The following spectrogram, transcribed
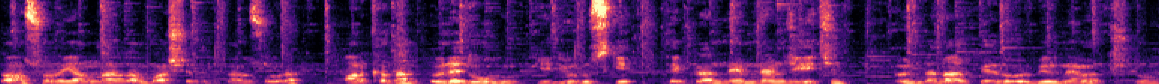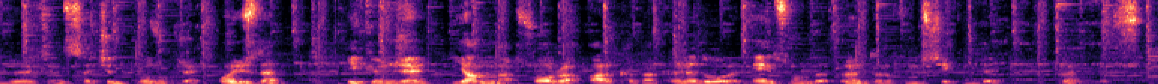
Daha sonra yanlardan başladıktan sonra arkadan öne doğru geliyoruz ki tekrar nemleneceği için önden arkaya doğru bir nem akışı olacağı için saçın bozulacak. O yüzden ilk önce yanlar sonra arkadan öne doğru en sonunda ön tarafımız şekilde fönlüyoruz.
